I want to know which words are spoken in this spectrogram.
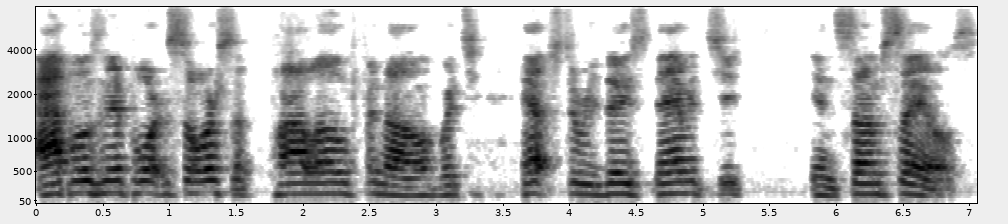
Apple is an important source of polyphenol, which helps to reduce damage in some cells,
